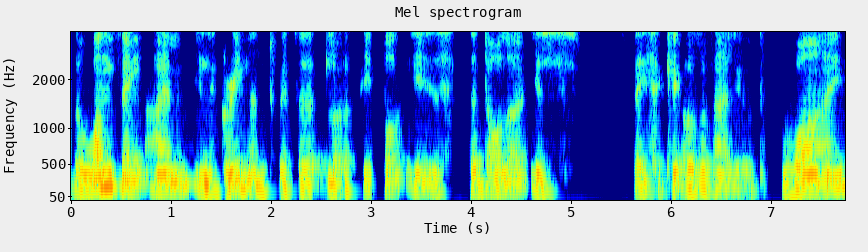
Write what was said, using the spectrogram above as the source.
the one thing I'm in agreement with a lot of people is the dollar is basically overvalued. Why?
